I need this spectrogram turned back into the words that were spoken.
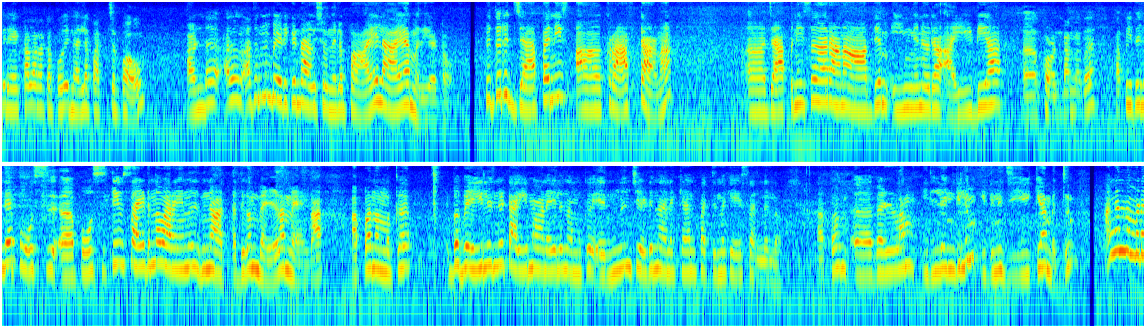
ഗ്രേ കളറൊക്കെ പോയി നല്ല പച്ചപ്പാവും. അതുകൊണ്ട് അത് അതൊന്നും പേടിക്കേണ്ട ആവശ്യമൊന്നുമില്ല. പായലായാൽ മതി കേട്ടോ. ഇതൊരു ജാപ്പനീസ് ക്രാഫ്റ്റ് ആണ് ആ, ജാപ്പനീസുകാരാണ് ആദ്യം ഇങ്ങനെ ഒരു ഐഡിയ കൊണ്ടുവന്നത്. അപ്പൊ ഇതിന്റെ പോസിറ്റീവ് സൈഡ് എന്ന് പറയുന്നത് ഇതിന് അധികം വെള്ളം വേണ്ട. അപ്പം നമുക്ക് ഇപ്പം വെയിലിന്റെ ടൈം ആണെങ്കിലും നമുക്ക് എന്നും ചെടി നനയ്ക്കാൻ പറ്റുന്ന കേസല്ലല്ലോ അപ്പം വെള്ളം ഇല്ലെങ്കിലും ഇതിന് ജീവിക്കാൻ പറ്റും. അങ്ങനെ നമ്മുടെ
